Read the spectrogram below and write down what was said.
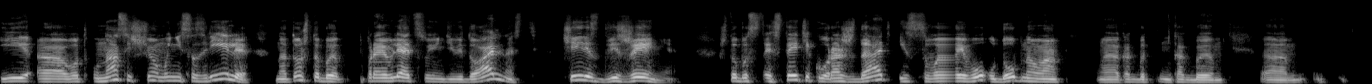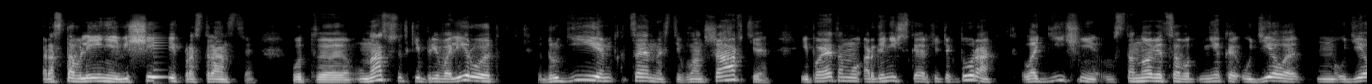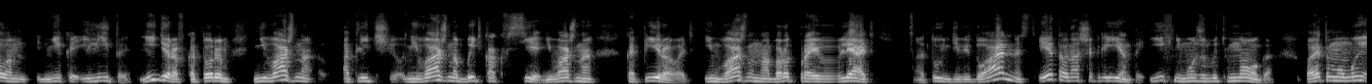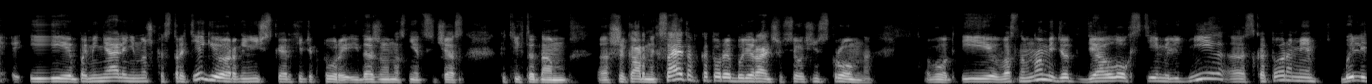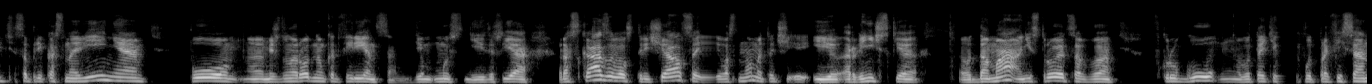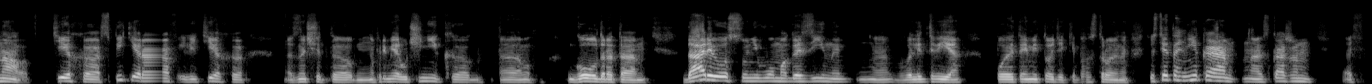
И э, вот у нас еще мы не созрели на то, чтобы проявлять свою индивидуальность через движение, чтобы эстетику рождать из своего удобного э, как бы, как бы э, расставления вещей в пространстве. Вот э, у нас все-таки превалируют другие ценности в ландшафте, и поэтому органическая архитектура логичнее становится вот некой удела, уделом некой элиты, лидеров, которым не важно отлич... не важно быть как все, не важно копировать, им важно, наоборот, проявлять ту индивидуальность, и это наши клиенты, их не может быть много. Поэтому мы и поменяли немножко стратегию органической архитектуры, и даже у нас нет сейчас каких-то там э, шикарных сайтов, которые были раньше, все очень скромно. Вот. И в основном идет диалог с теми людьми, э, с которыми были соприкосновения по э, международным конференциям, где, мы, где я рассказывал, встречался, и в основном это и органические дома, они строятся в в кругу вот этих вот профессионалов, тех э, спикеров или тех, э, значит, э, например, ученик Голдрата Дариус, у него магазины в Литве по этой методике построены. То есть это некая, скажем,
